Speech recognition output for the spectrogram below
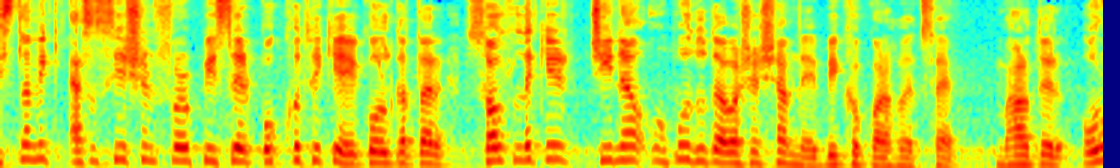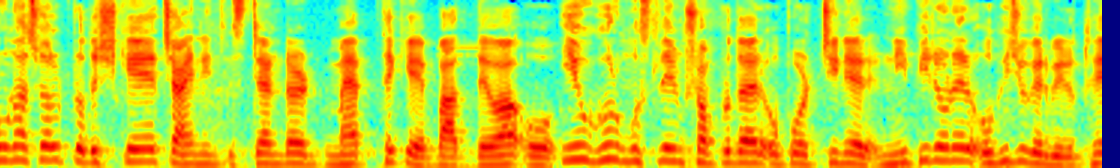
ইসলামিক অ্যাসোসিয়েশন ফর পিসের পক্ষ থেকে কলকাতার সল্টলেকের চীনা উপদূতাবাসের সামনে বিক্ষোভ করা হয়েছে। ভারতের অরুণাচল প্রদেশকে চাইনিজ স্ট্যান্ডার্ড ম্যাপ থেকে বাদ দেওয়া ও ইউঘুর মুসলিম সম্প্রদায়ের ওপর চীনের নিপীড়নের অভিযোগের বিরুদ্ধে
